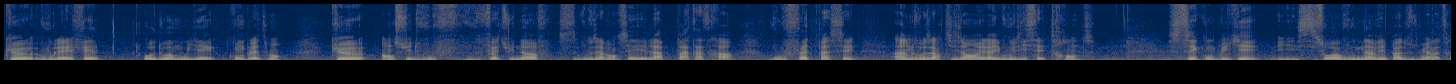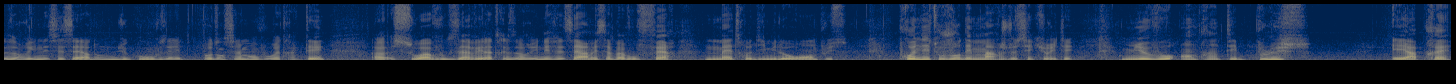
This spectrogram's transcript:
que vous l'avez fait au doigt mouillé complètement, que ensuite vous, vous, faites une offre, vous avancez et là, patatras, vous faites passer un de vos artisans et là, il vous dit c'est 30 c'est compliqué. Soit vous n'avez pas de toute la trésorerie nécessaire, donc du coup vous allez potentiellement vous rétracter. Euh, soit vous avez la trésorerie nécessaire, mais ça va vous faire mettre 10 000 euros en plus. Prenez toujours des marges de sécurité. Mieux vaut emprunter plus et après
